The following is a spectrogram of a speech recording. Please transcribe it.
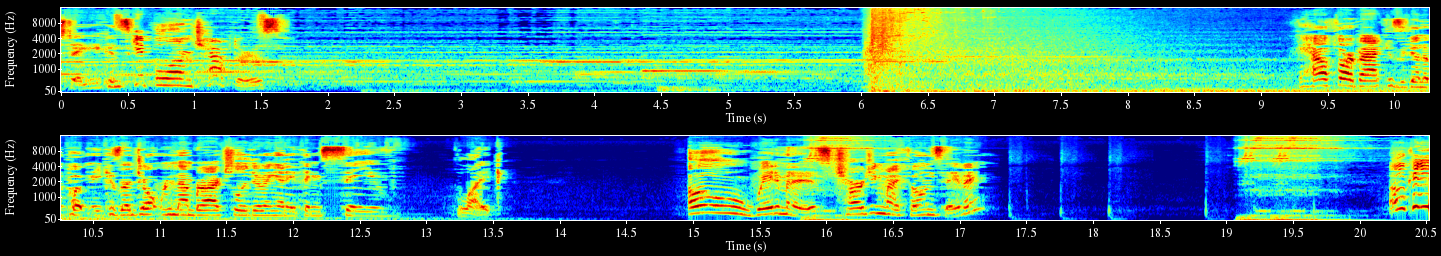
Interesting. You can skip the long chapters. Okay, how far back is it gonna put me? Because I don't remember actually doing anything save-like. Oh, wait a minute. Is charging my phone saving? Okay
